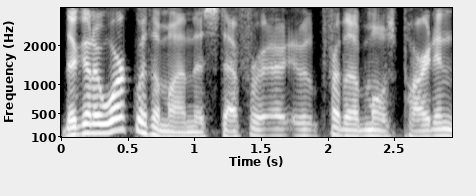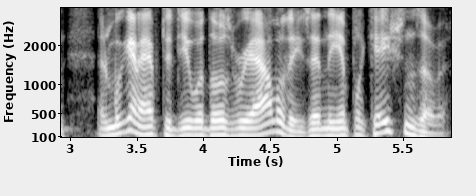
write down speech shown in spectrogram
they're going to work with him on this stuff for uh, for the most part. And and we're going to have to deal with those realities and the implications of it.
